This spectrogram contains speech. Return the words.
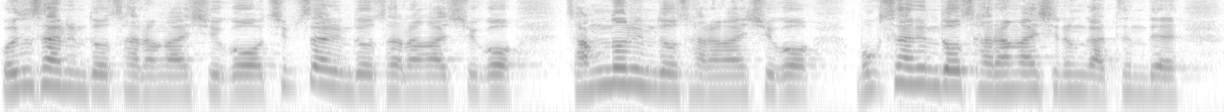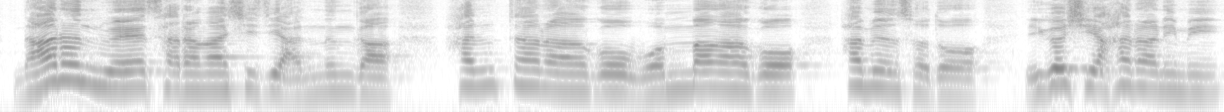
권사님도 사랑하시고 집사님도 사랑하시고 장로님도 사랑하시고 목사님도 사랑하시는 것 같은데 나는 왜 사랑하시지 않는가? 한탄하고 원망하고 하면서도 이것이 하나님이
